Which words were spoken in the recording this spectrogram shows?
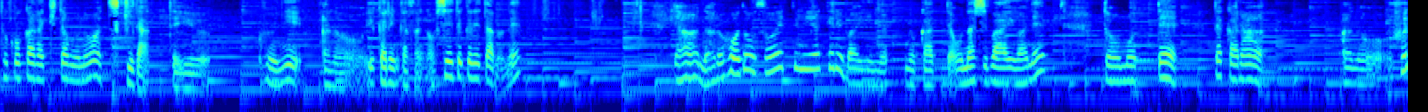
とこから来たものは月だっていう風に、あの、ゆかりんかさんが教えてくれたのね。いやー、なるほど。そうやって見分ければいいのかって、同じ場合はね、と思って、だから、あの、普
